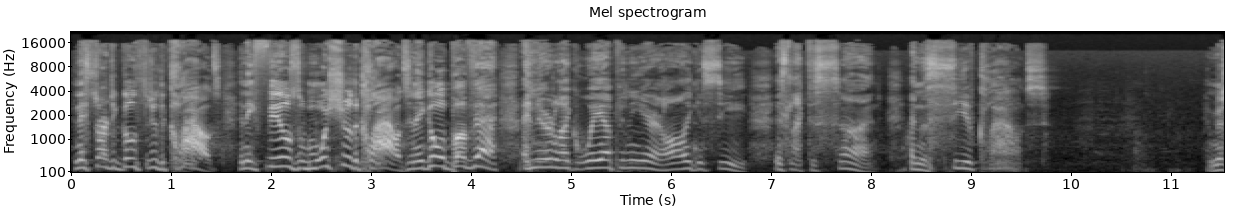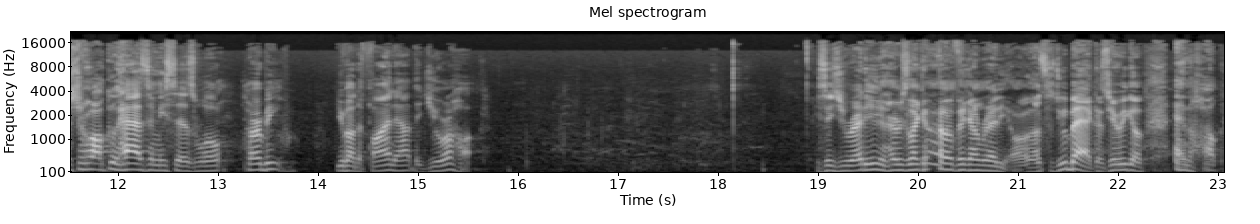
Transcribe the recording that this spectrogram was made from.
and they start to go through the clouds and he feels the moisture of the clouds and they go above that and they're like way up in the air. And all he can see is like the sun and the sea of clouds. And Mr. Hawk, who has him, he says, Well, Herbie, you're about to find out that you're a hawk. He says, You ready? And Herbie's like, I don't think I'm ready. Oh, that's too bad, because here we go. And hawk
